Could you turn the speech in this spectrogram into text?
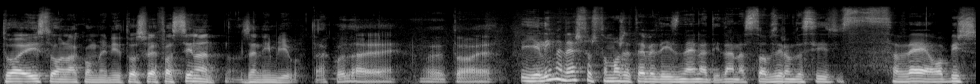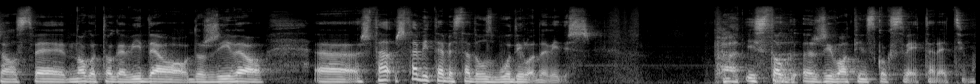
To je isto onako, meni je to sve fascinantno, zanimljivo. Tako da je, to je... Je li ima nešto što može tebe da iznenadi danas, s obzirom da si sve obišao, sve, mnogo toga video, doživeo? E, šta, šta bi tebe sada uzbudilo da vidiš? Pa, Iz tog životinskog sveta, recimo.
